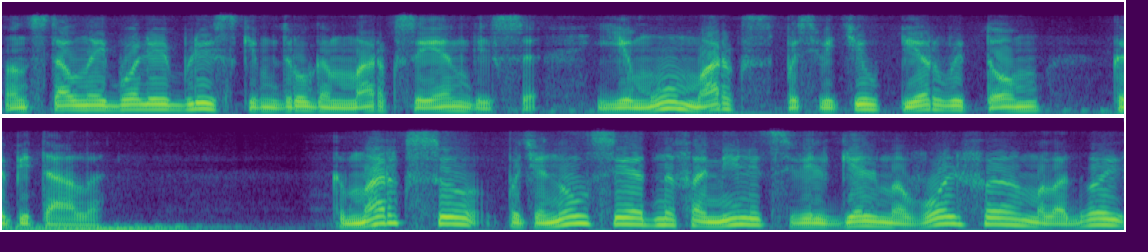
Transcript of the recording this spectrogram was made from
Он стал наиболее близким другом Маркса и Энгельса. Ему Маркс посвятил первый том капитала. К Марксу потянулся и однофамилец Вильгельма Вольфа, молодой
